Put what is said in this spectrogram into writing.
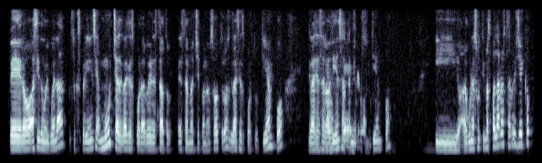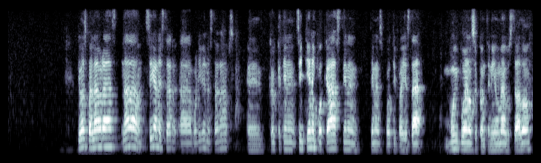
pero ha sido muy buena tu experiencia. Muchas gracias por haber estado esta noche con nosotros, gracias por tu tiempo, gracias a la audiencia también por su tiempo. Y algunas últimas palabras, tal vez, Jacob. Últimas palabras, nada, sigan a estar a Bolivian Startups. Eh, creo que tienen, sí, tienen podcast, tienen, tienen Spotify, está muy bueno su contenido, me ha gustado.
